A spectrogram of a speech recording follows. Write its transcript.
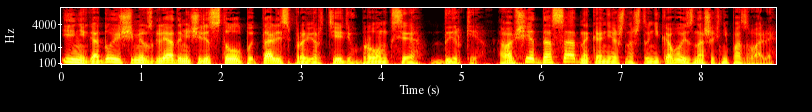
и негодующими взглядами через стол пытались провертеть в Бронксе дырки. А вообще досадно, конечно, что никого из наших не позвали.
